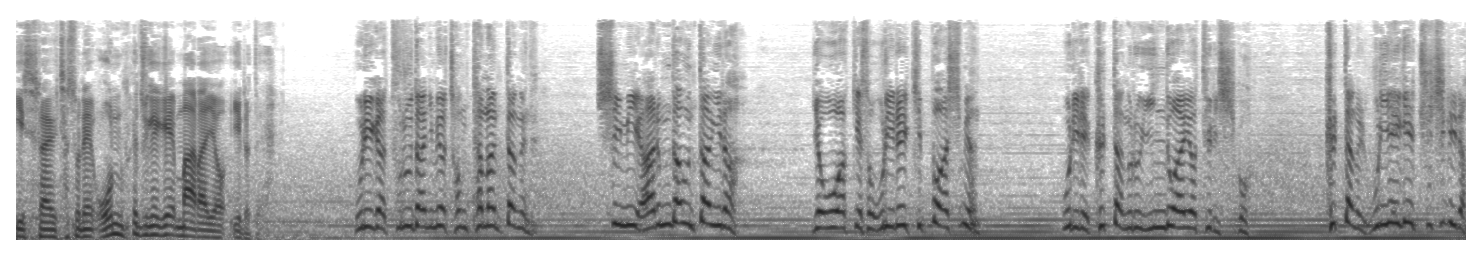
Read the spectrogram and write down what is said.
이스라엘 자손의 온 회중에게 말하여 이르되 우리가 두루 다니며 정탐한 땅은 심히 아름다운 땅이라 여호와께서 우리를 기뻐하시면 우리를 그 땅으로 인도하여 들이시고 그 땅을 우리에게 주시리라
